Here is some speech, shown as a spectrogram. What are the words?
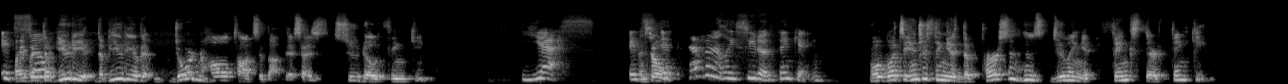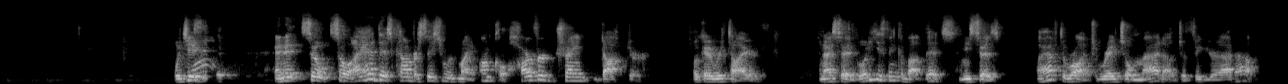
it's right, so, but the beauty the beauty of it. Jordan Hall talks about this as pseudo thinking. Yes, it's so, it's definitely pseudo thinking. Well, what's interesting is the person who's doing it thinks they're thinking which is yeah. and it so so i had this conversation with my uncle harvard trained doctor okay retired and i said what do you think about this and he says i have to watch rachel maddow to figure that out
